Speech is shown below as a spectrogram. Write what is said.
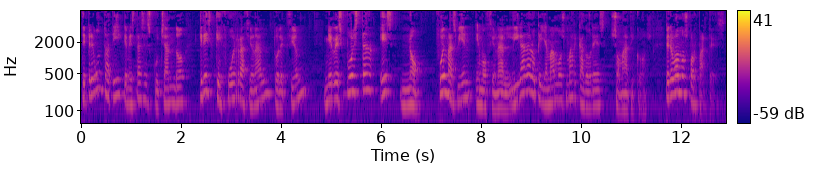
Te pregunto a ti que me estás escuchando, ¿crees que fue racional tu elección? Mi respuesta es no. Fue más bien emocional, ligada a lo que llamamos marcadores somáticos. Pero vamos por partes.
